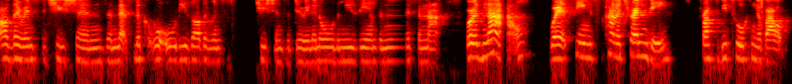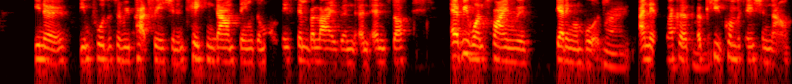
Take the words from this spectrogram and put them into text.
other institutions and let's look at what all these other institutions are doing and all the museums and this and that. Whereas now, where it seems kind of trendy for us to be talking about, you know, the importance of repatriation and taking down things and they symbolize and, and, and stuff, everyone's fine with getting on board. Right. And it's like a, a mm-hmm. cute conversation now.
